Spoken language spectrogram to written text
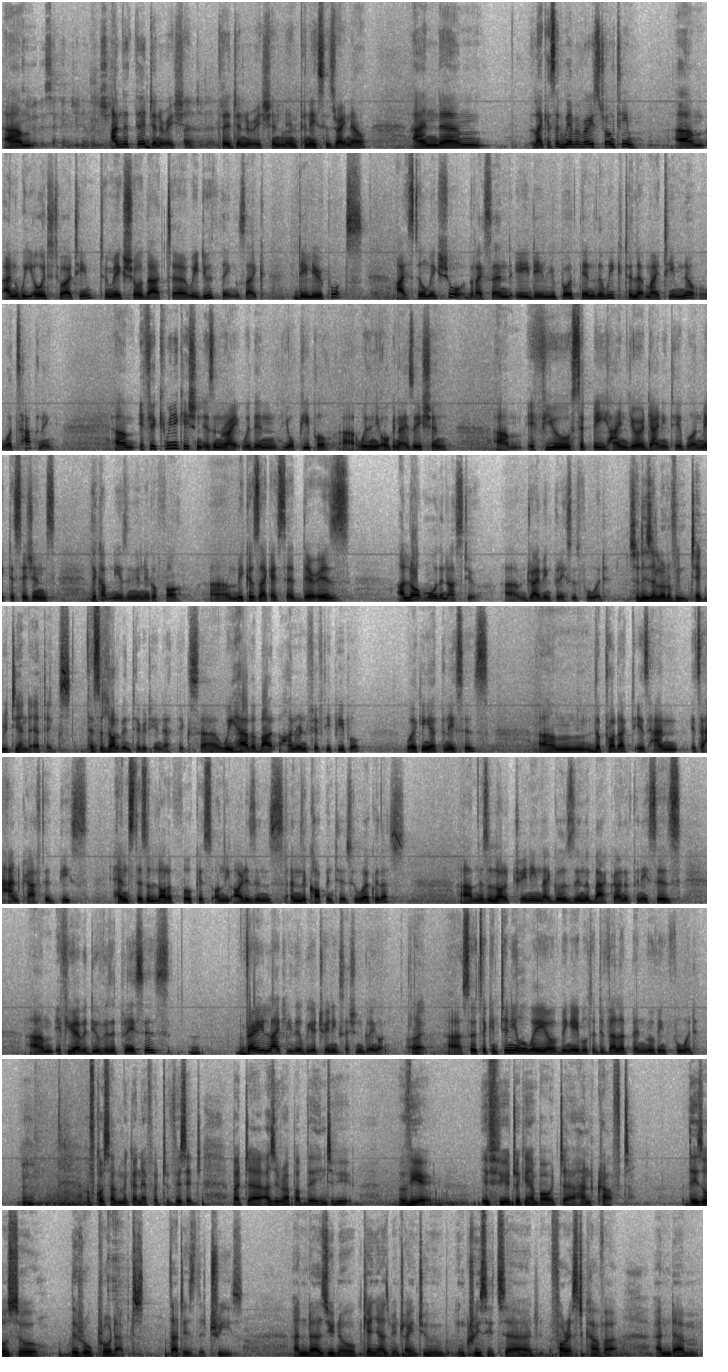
Um, second generation. I'm the third generation, Third generation. third generation in Panesar's right now. And um, like I said, we have a very strong team. Um, and we owe it to our team to make sure that uh, we do things like daily reports. I still make sure that I send a daily report at the end of the week to let my team know what's happening. Um, if your communication isn't right within your people, uh, within your organization, um, if you sit behind your dining table and make decisions, the company isn't going to go far. Um, because, like I said, there is a lot more than us two um, driving Panesar's forward. So there's a lot of integrity and ethics. There's a lot of integrity and ethics. Uh, we have about 150 people working at Panesar's. Um, the product is hand, it's a handcrafted piece. Hence, there's a lot of focus on the artisans and the carpenters who work with us. Um, there's a lot of training that goes in the background of Panesar's. Um, if you ever do visit Panesar's, very likely there'll be a training session going on. All right. Uh, so it's a continual way of being able to develop and moving forward. Of course, I'll make an effort to visit. But uh, as we wrap up the interview, Vir, if you're talking about uh, handcraft, there's also the raw product, that is the trees. And as you know, Kenya has been trying to increase its uh, forest cover. And um,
